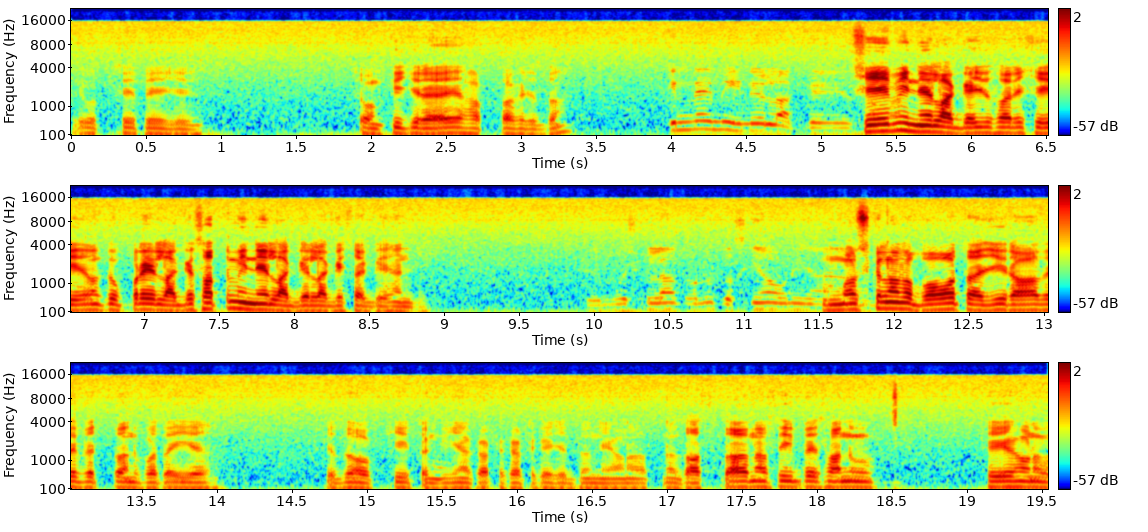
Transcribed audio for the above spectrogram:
ਤੇ ਉੱਥੇ ਤੇ ਜੀ ਚੌਂਕੀ ਚ ਰਹੇ ਹਫ਼ਤਾ ਕੁ ਜਿੱਦਾਂ। ਕਿੰਨੇ ਮਹੀਨੇ ਲੱਗ ਗਏ 6 ਮਹੀਨੇ ਲੱਗ ਗਏ ਜੀ ਸਾਰੇ 6 ਤੋਂ ਉੱਪਰੇ ਲੱਗ ਗਏ 7 ਮਹੀਨੇ ਲੱਗ ਗਏ ਲੱਗੇ ਸਕੇ ਹਾਂਜੀ। ਮੁਸ਼ਕਲਾਂ ਤੁਹਾਨੂੰ ਦੱਸੀਆਂ ਹੋਣੀਆਂ। ਮੁਸ਼ਕਲਾਂ ਤਾਂ ਬਹੁਤ ਆ ਜੀ ਰਾਹ ਦੇ ਵਿੱਚ ਤੁਹਾਨੂੰ ਪਤਾ ਹੀ ਆ। ਜਦੋਂ ਔਖੀ ਤੰਗੀਆਂ ਕੱਟ ਕੱਟ ਕੇ ਜਦੋਂ ਨਿਆਣਾ ਆਪਣਾ ਦੱਸਦਾ ਨਾ ਸੀ ਵੀ ਸਾਨੂੰ ਫੇ ਹੁਣ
